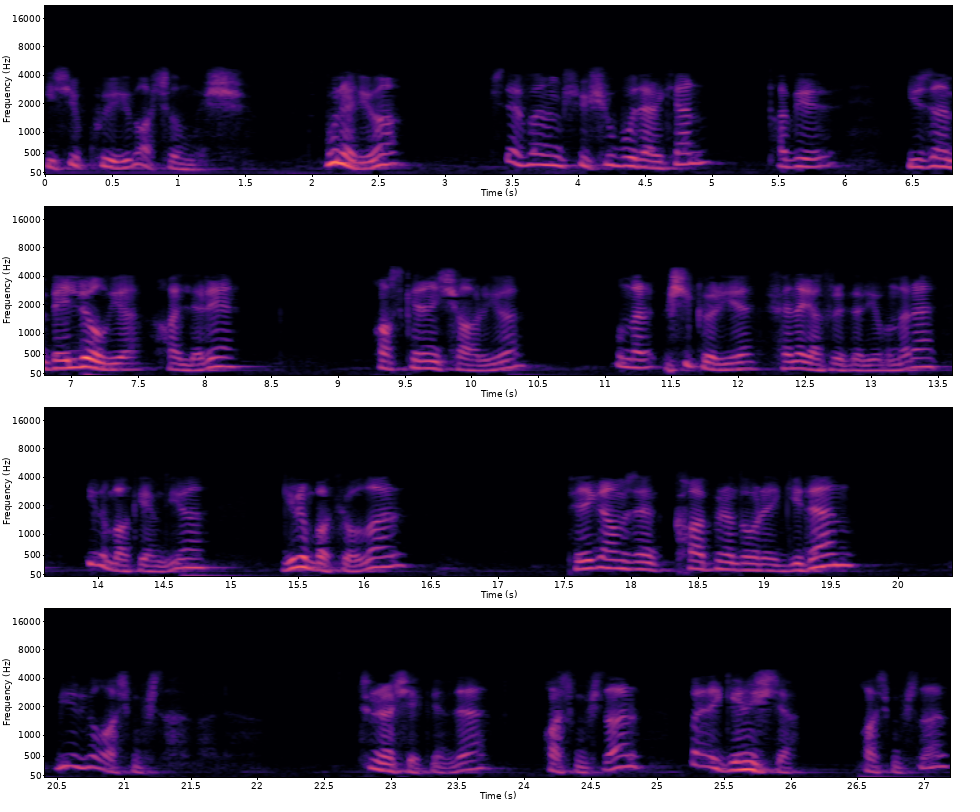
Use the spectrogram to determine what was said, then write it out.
İçi kuyu gibi açılmış. Bu ne diyor? İşte efendim şu, şu bu derken tabi yüzden belli oluyor halleri. Askerini çağırıyor. Bunlar ışık görüyor. Fener yatırıp veriyor bunlara. Girin bakayım diyor. Girin bakıyorlar. Peygamberimizin kabrine doğru giden bir yol açmışlar. Böyle. Tünel şeklinde açmışlar. Baya genişçe açmışlar.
